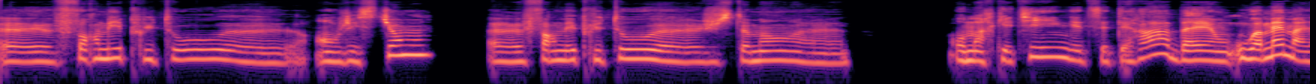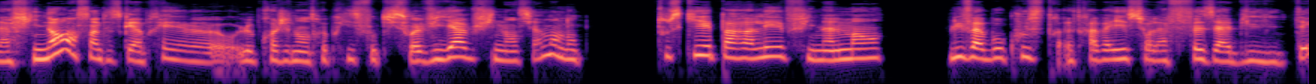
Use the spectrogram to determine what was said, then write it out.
euh, formés plutôt euh, en gestion, formés plutôt justement au marketing, etc. Ben, ou même à la finance, hein, parce qu'après euh, le projet d'entreprise, faut qu'il soit viable financièrement. Donc tout ce qui est parlé finalement, lui va beaucoup travailler sur la faisabilité,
